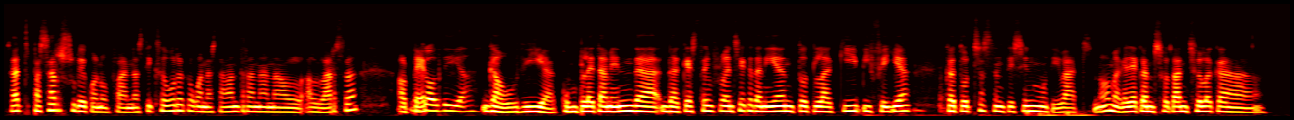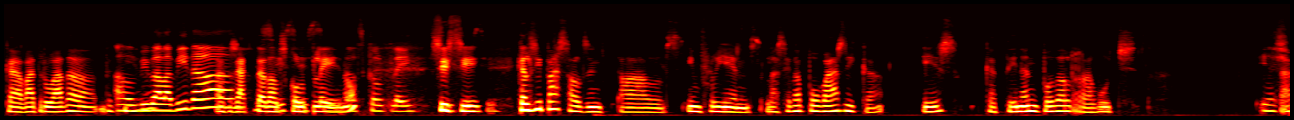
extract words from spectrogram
saps? Passar-s'ho bé quan ho fan. Estic segura que quan estava entrenant al, al Barça, el Pep Gaudia. gaudia completament de- d'aquesta influència que tenia en tot l'equip i feia que tots se sentissin motivats, no? Amb aquella cançó tan xula que, que va trobar de... de qui El? Viva la vida... Exacte, dels sí, Coldplay, sí, sí, no? dels Coldplay. Sí, sí. Què els hi passa als, als influents? La seva por bàsica és que tenen por del rebuig. I això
